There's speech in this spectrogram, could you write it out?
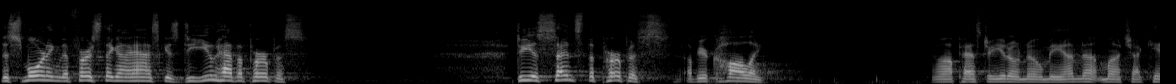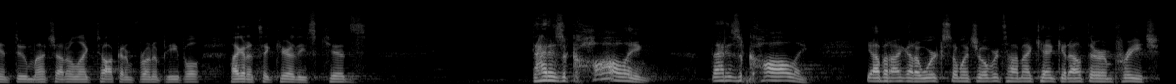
This morning, the first thing I ask is Do you have a purpose? Do you sense the purpose of your calling? Oh, Pastor, you don't know me. I'm not much. I can't do much. I don't like talking in front of people. I got to take care of these kids. That is a calling. That is a calling. Yeah, but I got to work so much overtime, I can't get out there and preach.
